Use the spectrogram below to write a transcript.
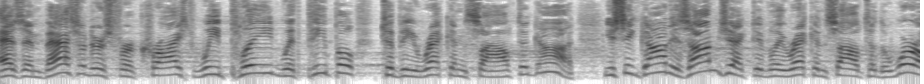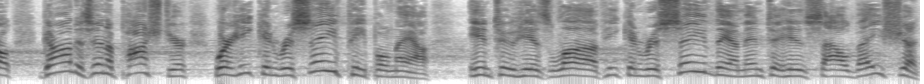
As ambassadors for Christ, we plead with people to be reconciled to God. You see, God is objectively reconciled to the world. God is in a posture where He can receive people now into his love. He can receive them into his salvation.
